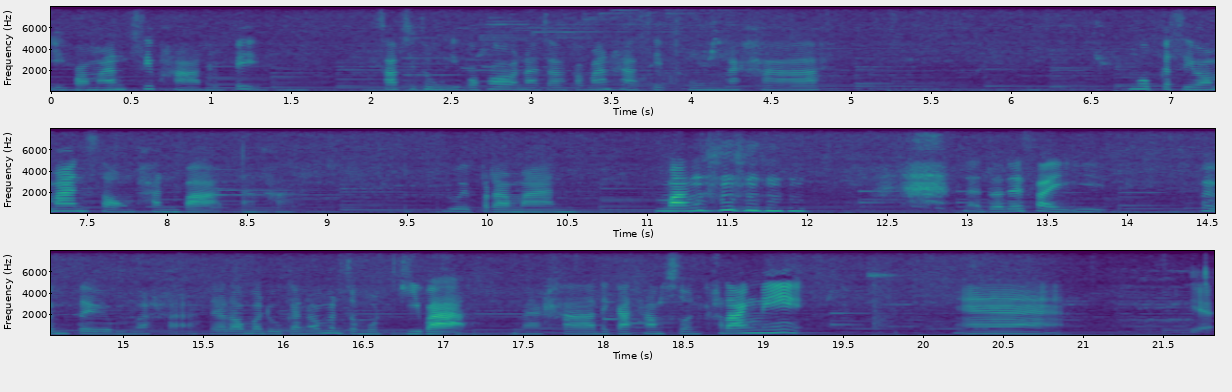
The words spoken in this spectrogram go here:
อีกประมาณสิบหาถุงเอ้สามสิบถุงอีกบ่อน่าจะประมาณห้าสิบถุงนะคะ งบกสิประมาณสองพันบาทนะคะโดยประมาณมั้งน่าจะได้ใส่อีกเพิ่มเติมนะคะ เดี๋ยวเรามาดูกันว่ามันจะหมดกี่บาทนะคะ ในการทำสวนครั้งนี้อ่าเดี๋ยว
